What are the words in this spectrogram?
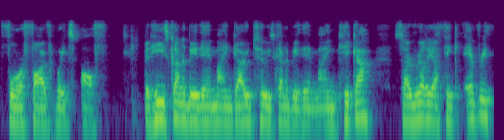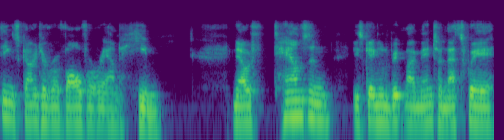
four or five weeks off. But he's going to be their main go to, he's going to be their main kicker. So, really, I think everything's going to revolve around him. Now, if Townsend is getting a little bit momentum, that's where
